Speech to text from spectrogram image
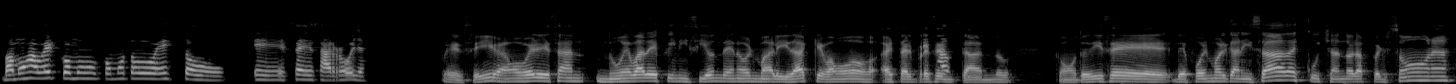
Vamos a ver cómo, cómo todo esto eh, se desarrolla. Pues sí, vamos a ver esa nueva definición de normalidad que vamos a estar presentando. Como tú dices, de forma organizada, escuchando a las personas,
